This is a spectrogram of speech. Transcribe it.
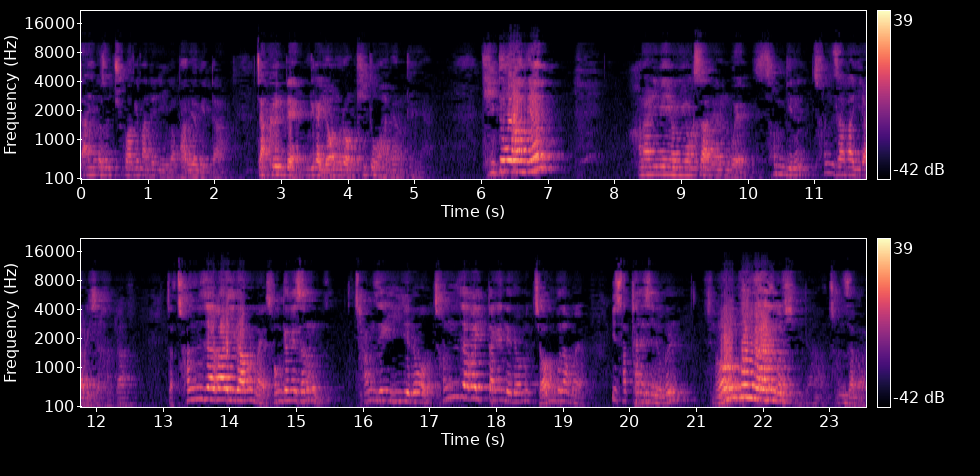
땅의 것을 추구하게 만든 이유가 바로 여기 있다. 자, 그런데 우리가 영으로 기도하면 어떻게 되냐? 기도하면 하나님의 영이 역사하면 뭐예요? 섬기는 천사가 일하기 시작한다. 자, 천사가 일하면 뭐예요? 성경에서는 창세기 이래로 천사가 이 땅에 내려오면 전부 다 뭐예요? 이 사탄의 세력을 전부 멸하는 것입니다. 천사가.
